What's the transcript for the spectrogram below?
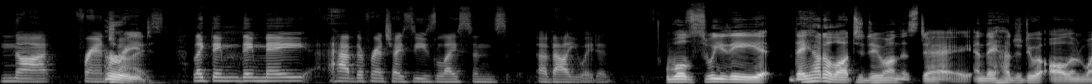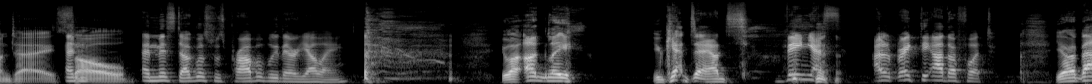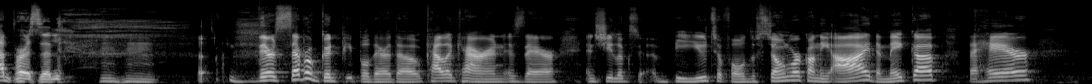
not franchised. Like they they may have their franchisees license evaluated. Well, sweetie, they had a lot to do on this day, and they had to do it all in one day. And- So And Miss Douglas was probably there yelling, you are ugly. You can't dance. "Viñas, I'll break the other foot." You're a bad person. There's several good people there though. KaladKaren is there, and she looks beautiful. The stonework on the eye, the makeup, the hair,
